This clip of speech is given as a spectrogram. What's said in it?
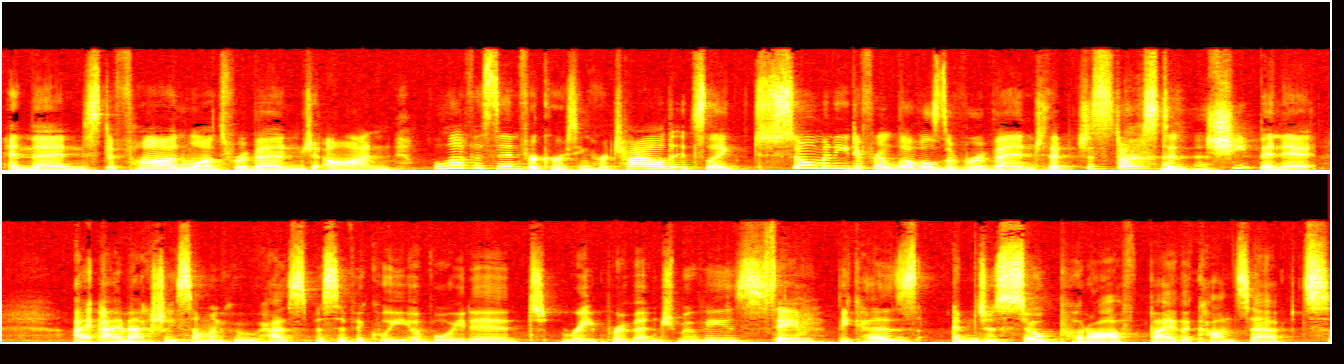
And then Stefan wants revenge on Maleficent for cursing her child. It's like so many different levels of revenge that just starts to cheapen it. I, I'm actually someone who has specifically avoided rape revenge movies. Same. Because I'm just so put off by the concept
